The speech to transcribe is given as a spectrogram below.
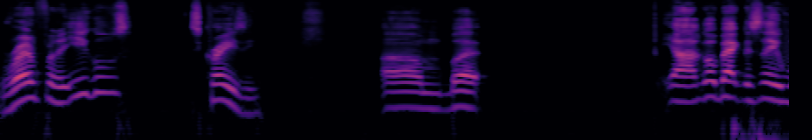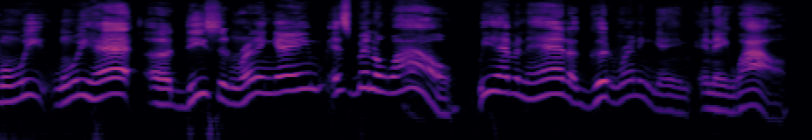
run for the Eagles. It's crazy. Um, but yeah, I go back to say when we when we had a decent running game, it's been a while. We haven't had a good running game in a while.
